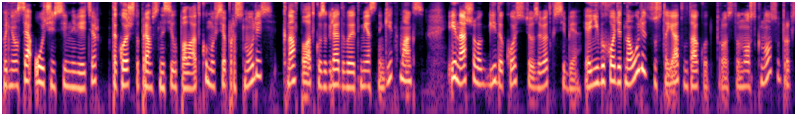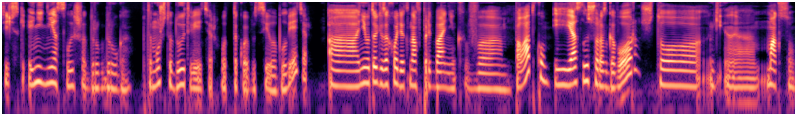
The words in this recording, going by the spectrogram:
Поднялся очень сильный ветер. Такой, что прям сносил палатку. Мы все проснулись. К нам в палатку заглядывает местный гид Макс. И нашего гида Костю зовет к себе. И они выходят на улицу, стоят вот так вот просто нос к носу практически. И они не слышат друг друга. Потому что дует ветер. Вот такой вот сила был ветер. А они в итоге заходят к нам в предбанник в палатку, и я слышу разговор, что э, Максу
